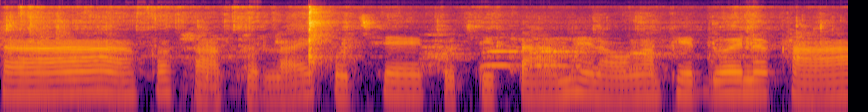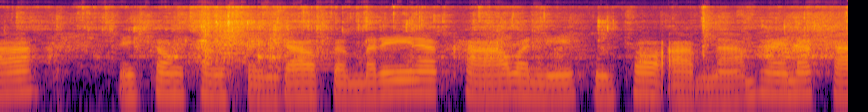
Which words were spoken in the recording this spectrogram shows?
ค่ะ ก็ฝากกดไลค์ กดแชร์ กดติดตามให้น้องน้ำเพชรด้วยนะคะ ในช่องทางแสงดาวแฟมิลี่นะคะ วันนี้คุณพ่ออาบน้ำให้นะคะ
